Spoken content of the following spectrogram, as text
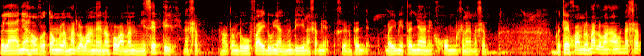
เวลาเนี่ยเขาก็ต้องระมัดระวังไงเนาะเพราะว่ามันมีเซฟตี้นะครับเขาต้องดูไฟดูอย่างดีนะครับเนี่ยเครื่องตันใบมีดตัญญาเนี่ยคมขนาดนะครับก็ใช้ความระมัดระวังเอานะครับ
